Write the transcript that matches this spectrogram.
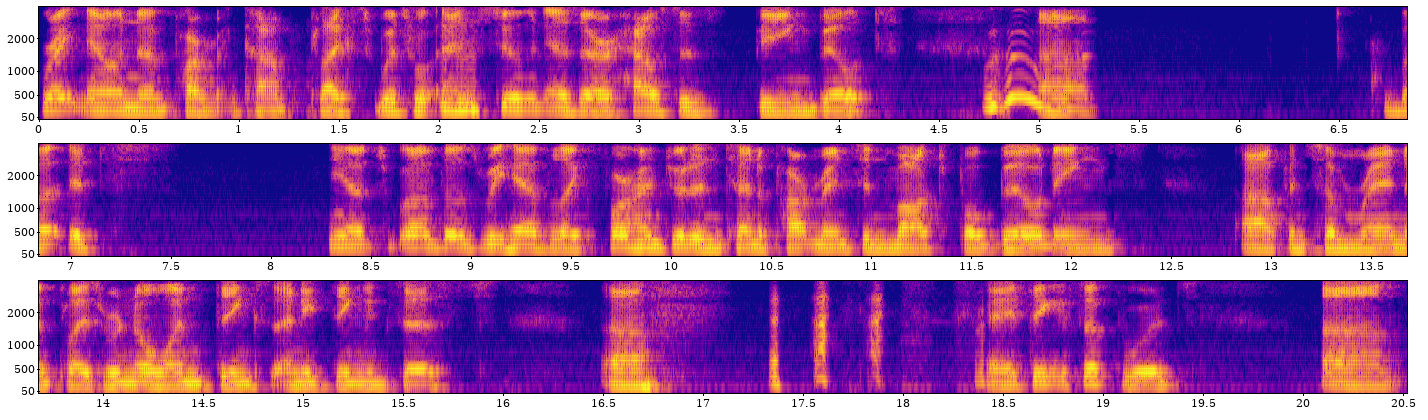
right now in an apartment complex, which will end soon as our house is being built. Woohoo! Um, but it's you know it's one of those we have like 410 apartments in multiple buildings off in some random place where no one thinks anything exists um, anything except woods um,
